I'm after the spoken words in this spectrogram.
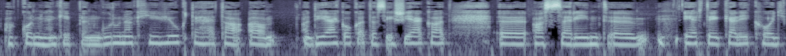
akkor mindenképpen gurunak hívjuk, tehát a, a a diákokat, a szésiákat azt szerint értékelik, hogy,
